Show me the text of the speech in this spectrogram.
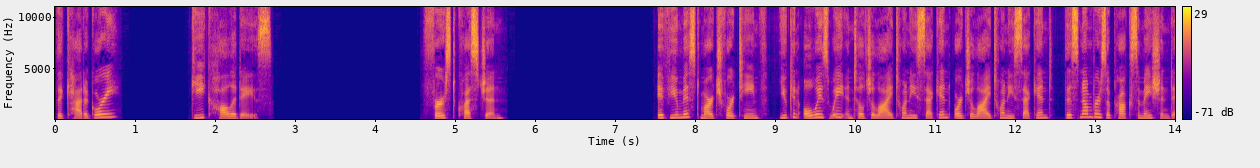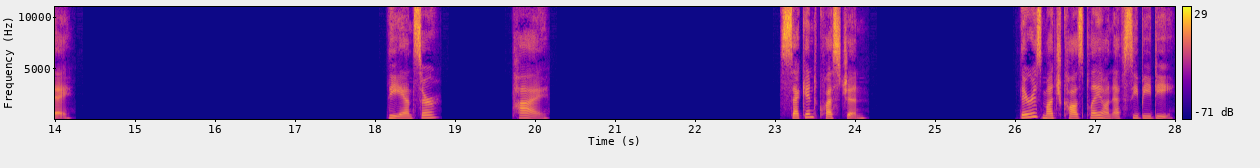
The category? Geek Holidays. First question. If you missed March 14th, you can always wait until July 22nd or July 22nd, this number's approximation day. The answer? Pi. Second question. There is much cosplay on FCBD,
